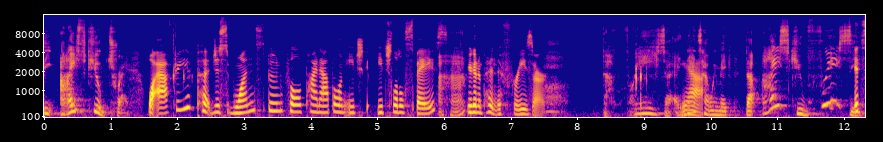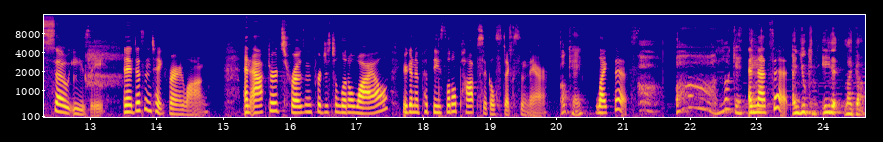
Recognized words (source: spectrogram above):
the ice cube tray? Well, after you've put just one spoonful of pineapple in each each little space, Uh-huh. you're going to put it in the freezer. The freezer. And Yeah. that's how we make the ice cube freezy. It's so easy, and it doesn't take very long. And after it's frozen for just a little while, you're going to put these little popsicle sticks in there, Okay. like this. Oh, look at that. And that's it. And you can eat it like a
